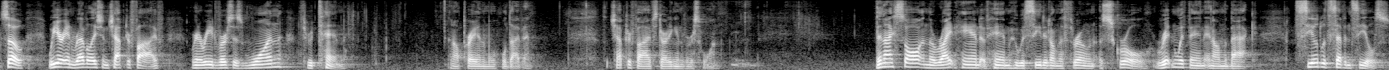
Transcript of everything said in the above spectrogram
So we are in Revelation chapter 5. We're going to read verses 1 through 10. And I'll pray and then we'll, we'll dive in. So, chapter 5, starting in verse 1. Then I saw in the right hand of him who was seated on the throne a scroll written within and on the back, sealed with seven seals.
